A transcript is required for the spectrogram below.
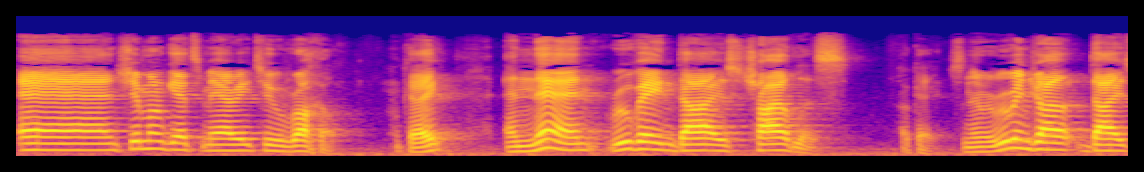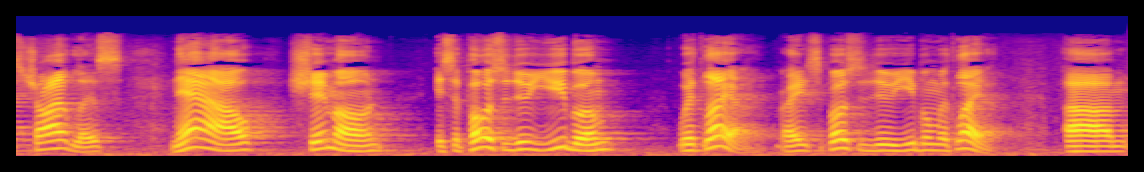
and Shimon gets married to Rachel. Okay, and then Ruvain dies childless. Okay, so then when Reuben dies childless, now Shimon is supposed to do Yibum with Leah, right? He's supposed to do Yibum with Leah. Um,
